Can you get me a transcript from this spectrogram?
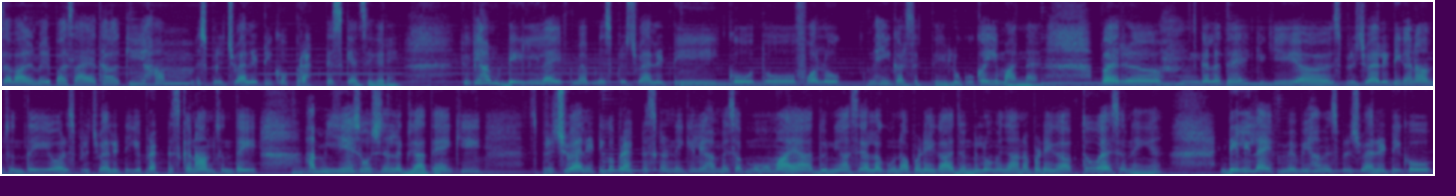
सवाल मेरे पास आया था कि हम स्पिरिचुअलिटी को प्रैक्टिस कैसे करें? क्योंकि हम डेली लाइफ में अपने स्पिरिचुअलिटी को तो फॉलो नहीं कर सकते, लोगों का ये मानना है। पर, गलत है, क्योंकि स्पिरिचुअलिटी का नाम सुनते ही और स्पिरिचुअलिटी की प्रैक्टिस का नाम सुनते ही हम ये सोचने लग जाते हैं कि स्पिरिचुअलिटी को प्रैक्टिस करने के लिए हमें सब मोह माया, दुनिया से अलग होना पड़ेगा, जंगलों में जाना पड़ेगा, अब तो ऐसा नहीं है। डेली लाइफ में भी हम स्पिरिचुअलिटी को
